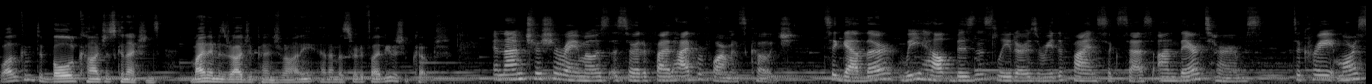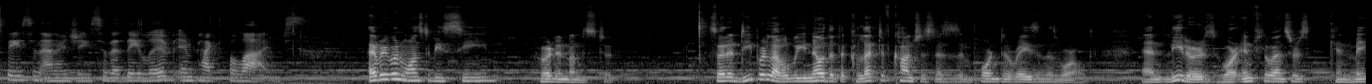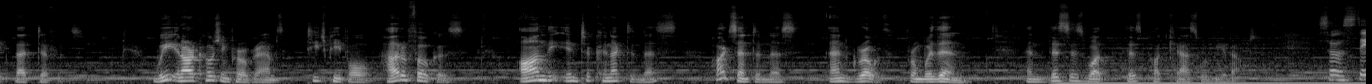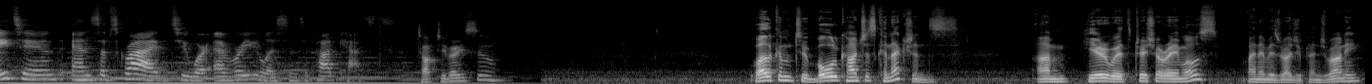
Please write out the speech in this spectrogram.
Welcome to Bold Conscious Connections. My name is Raju Panjwani and I'm a certified leadership coach. And I'm Trisha Ramos, a certified high performance coach. Together, we help business leaders redefine success on their terms to create more space and energy so that they live impactful lives. Everyone wants to be seen, heard, and understood. So, at a deeper level, we know that the collective consciousness is important to raise in this world, and leaders who are influencers can make that difference. We, in our coaching programs, teach people how to focus on the interconnectedness, heart centeredness, and growth from within. And this is what this podcast will be about. So stay tuned and subscribe to wherever you listen to podcasts. Talk to you very soon. Welcome to Bold Conscious Connections. I'm here with Trisha Ramos. My name is Raju Panjwani,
